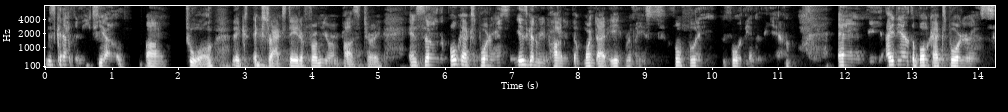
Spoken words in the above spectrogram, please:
is kind of an ETL uh, tool that extracts data from your repository and so the bulk exporter is, is going to be part of the 1.8 release, hopefully before the end of the year. And the idea of the bulk exporter is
